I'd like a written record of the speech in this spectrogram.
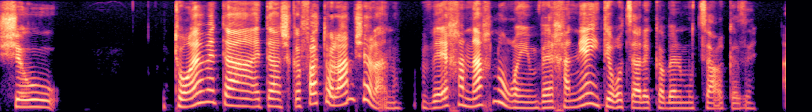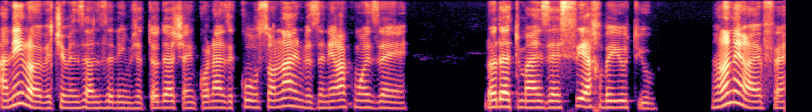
שהוא תואם את, ה, את ההשקפת עולם שלנו, ואיך אנחנו רואים, ואיך אני הייתי רוצה לקבל מוצר כזה. אני לא אוהבת שמזלזלים, שאתה יודע שאני קונה איזה קורס אונליין, וזה נראה כמו איזה, לא יודעת מה, איזה שיח ביוטיוב. זה לא נראה יפה.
